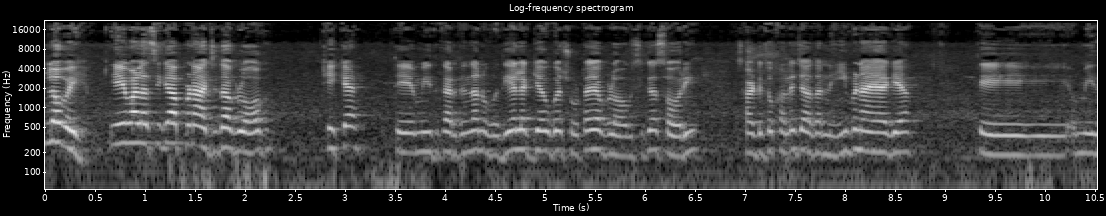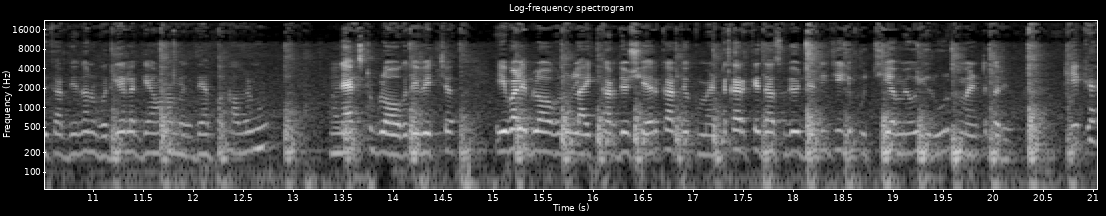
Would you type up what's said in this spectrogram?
ਲੋ ਬਈ, ਇਹ ਵਾਲਾ ਸੀਗਾ ਆਪਣਾ ਅੱਜ ਦਾ ਵਲੌਗ ਠੀਕ ਹੈ? ਤੇ ਉਮੀਦ ਕਰਦੇ ਹਾਂ ਤੁਹਾਨੂੰ ਵਧੀਆ ਲੱਗਿਆ ਹੋਊਗਾ, ਛੋਟਾ ਜਿਹਾ ਵਲੌਗ ਸੀਗਾ ਸੌਰੀ ਸਾਡੇ ਤੋਂ ਕੱਲ ਜ਼ਿਆਦਾ ਨਹੀਂ ਬਣਾਇਆ ਗਿਆ। ਤੇ ਉਮੀਦ ਕਰਦੇ ਹਾਂ ਤੁਹਾਨੂੰ ਵਧੀਆ ਲੱਗਿਆ ਹੋਣਾ, ਮਿਲਦੇ ਹਾਂ ਆਪਾਂ ਕੱਲ ਨੂੰ। ਨੈਕਸਟ ਵਲੌਗ ਦੇ ਵਿੱਚ ਇਹ ਵਾਲੇ ਵਲੌਗ ਨੂੰ ਲਾਈਕ ਕਰ ਦਿਓ ਸ਼ੇਅਰ ਕਰ ਦਿਓ ਕਮੈਂਟ ਕਰਕੇ ਦੱਸ ਦਿਓ, ਜਿਹੜੀ ਚੀਜ਼ ਪੁੱਛੀ ਆ ਮੈਂ ਉਹ ਜ਼ਰੂਰ ਕਮੈਂਟ ਕਰਿਓ। ਠੀਕ ਹੈ?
